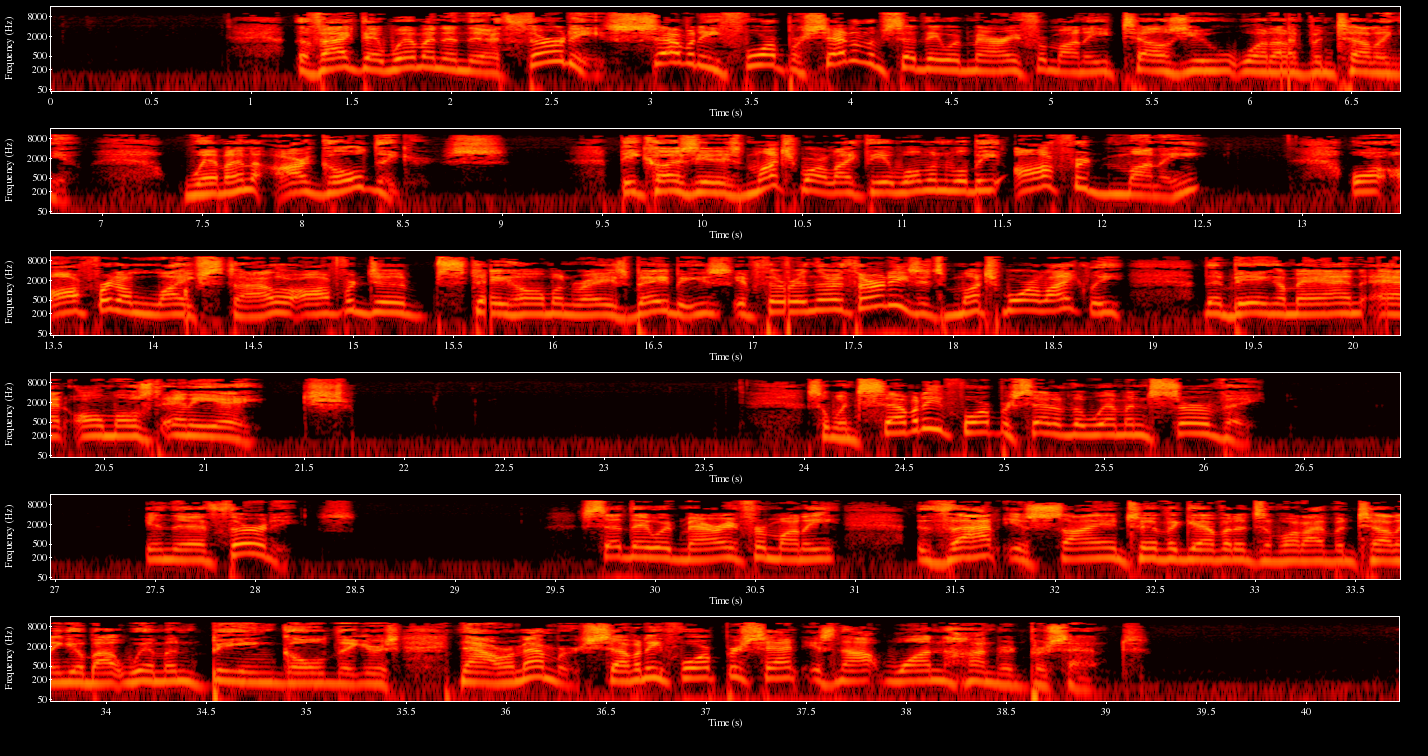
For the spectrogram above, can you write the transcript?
The fact that women in their 30s, 74% of them said they would marry for money tells you what I've been telling you. Women are gold diggers because it is much more likely a woman will be offered money or offered a lifestyle or offered to stay home and raise babies, if they're in their 30s, it's much more likely than being a man at almost any age. So when 74% of the women surveyed in their 30s said they would marry for money, that is scientific evidence of what I've been telling you about women being gold diggers. Now, remember, 74% is not 100%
